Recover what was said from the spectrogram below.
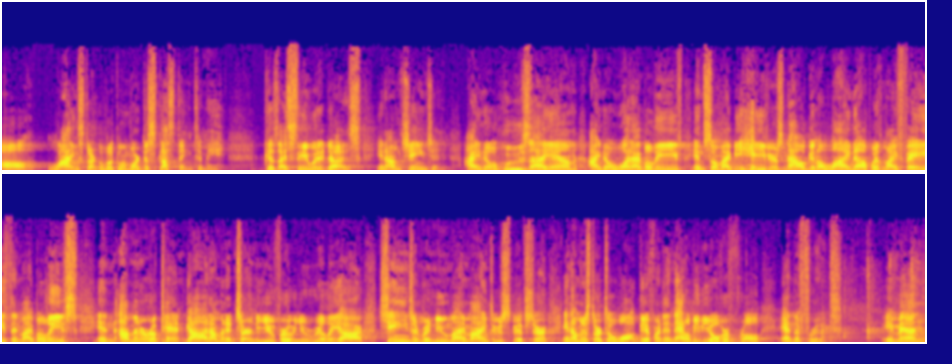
oh, lying's starting to look a little more disgusting to me because I see what it does, and I'm changing. I know whose I am, I know what I believe, and so my behavior is now going to line up with my faith and my beliefs. And I'm going to repent, God. I'm going to turn to you for who you really are, change and renew my mind through Scripture, and I'm going to start to walk different, and that'll be the overflow and the fruit. Amen.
